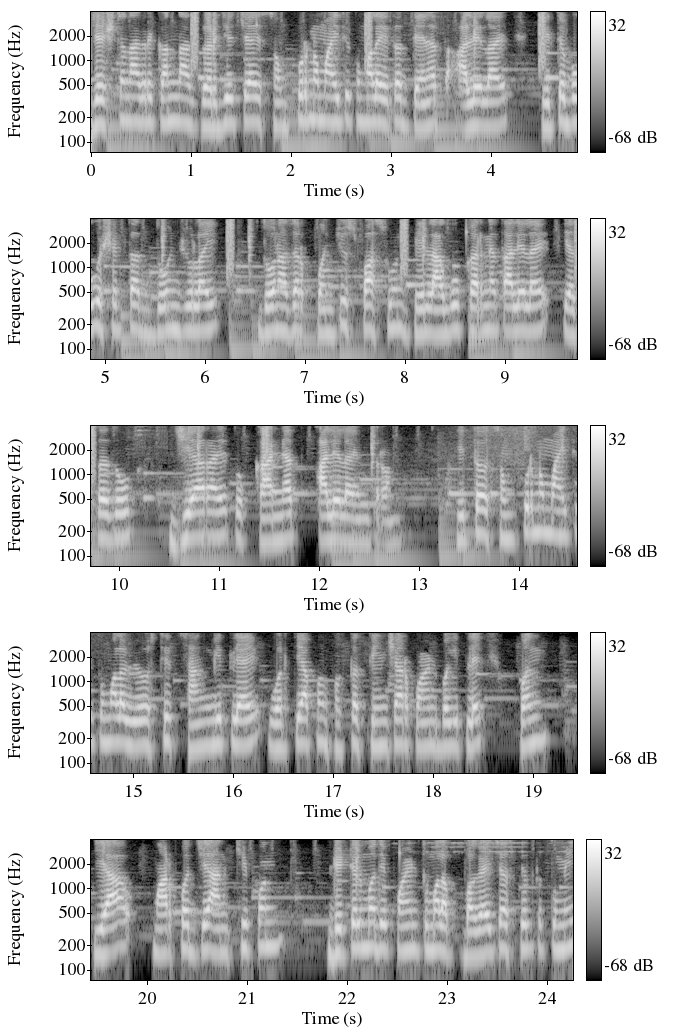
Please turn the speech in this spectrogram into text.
ज्येष्ठ नागरिकांना गरजेची आहे संपूर्ण माहिती तुम्हाला इथं देण्यात आलेलं आहे. इथे बघू शकता दोन जुलै दोन हजार पंचवीसपासून हे लागू करण्यात आलेलं आहे. याचा जो जी आर आहे तो काढण्यात आलेला आहे मित्रांनो. इथं संपूर्ण माहिती तुम्हाला व्यवस्थित सांगितली आहे. वरती आपण फक्त तीन चार पॉईंट बघितले. पण या मार्फत जे आणखी पण डिटेलमध्ये पॉईंट तुम्हाला बघायचे असतील तर तुम्ही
